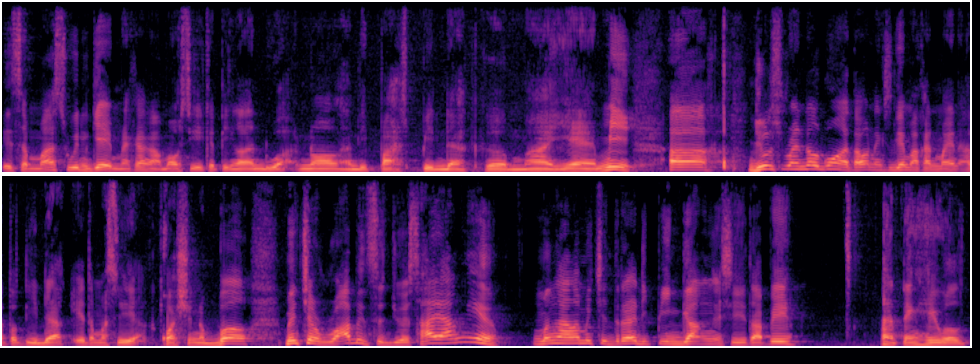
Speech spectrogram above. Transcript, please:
it's a must win game. Mereka nggak mau sih ketinggalan 2-0 nanti pas pindah ke Miami. Uh, Julius Randle gue nggak tahu next game akan main atau tidak. Itu masih questionable. Mitchell Robinson juga sayangnya mengalami cedera di pinggangnya sih tapi I think he will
